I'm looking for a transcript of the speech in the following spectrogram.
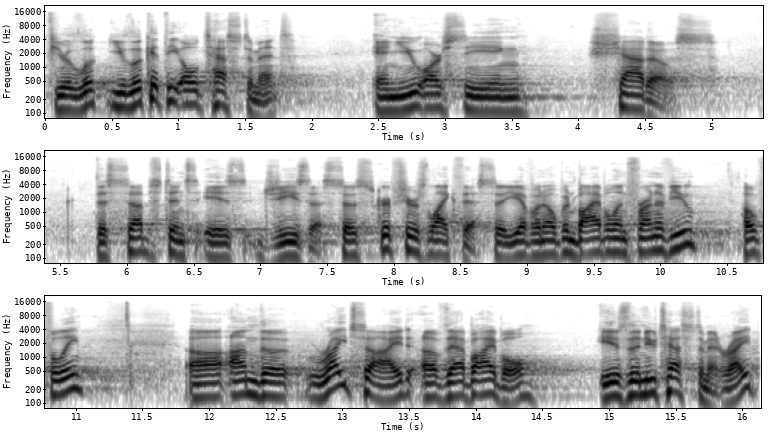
if you look, you look at the Old Testament and you are seeing shadows. The substance is Jesus. So, scriptures like this. So, you have an open Bible in front of you, hopefully. Uh, on the right side of that Bible is the New Testament, right?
